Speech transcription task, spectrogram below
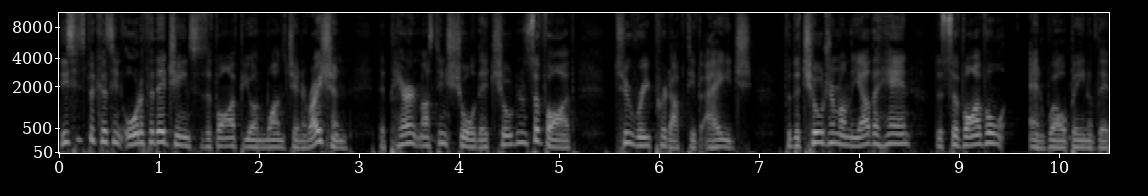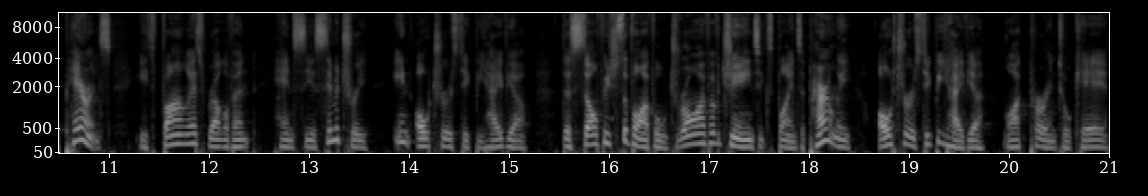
This is because, in order for their genes to survive beyond one's generation, the parent must ensure their children survive to reproductive age. For the children, on the other hand, the survival and well being of their parents is far less relevant, hence the asymmetry in altruistic behavior. The selfish survival drive of genes explains apparently altruistic behavior like parental care.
